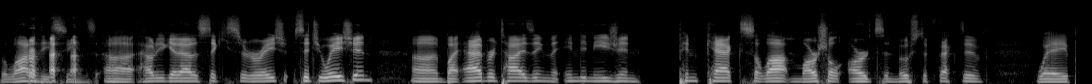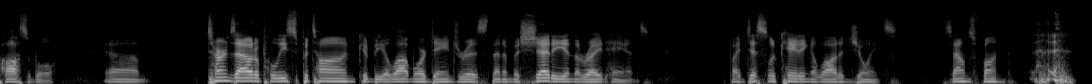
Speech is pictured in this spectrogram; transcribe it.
a lot of these scenes. Uh, how do you get out of sticky situation? Situation uh, by advertising the Indonesian Pencak Silat martial arts in most effective way possible. Um, turns out a police baton could be a lot more dangerous than a machete in the right hands by dislocating a lot of joints. Sounds fun.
